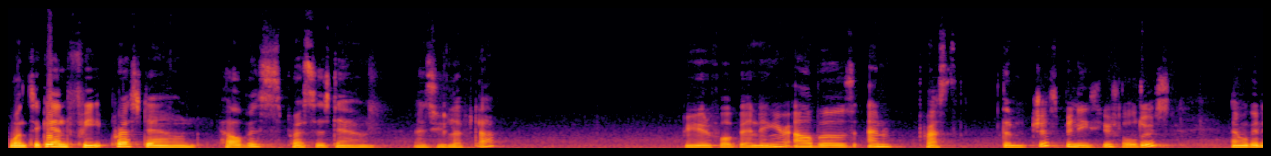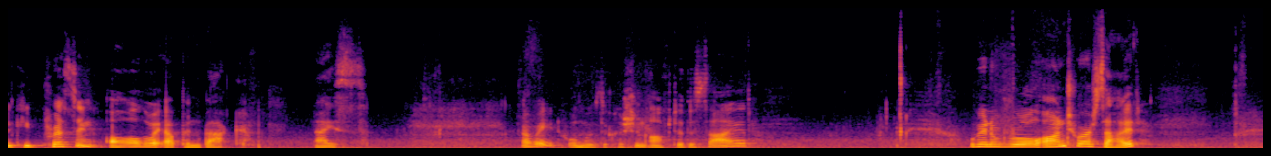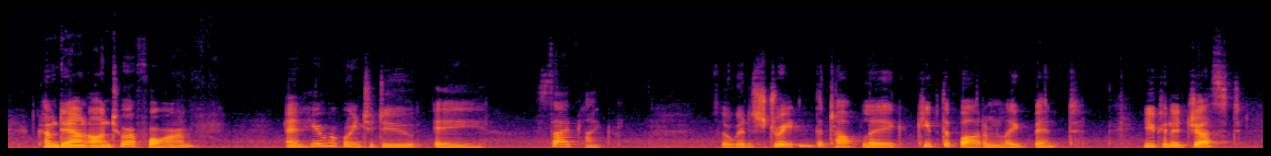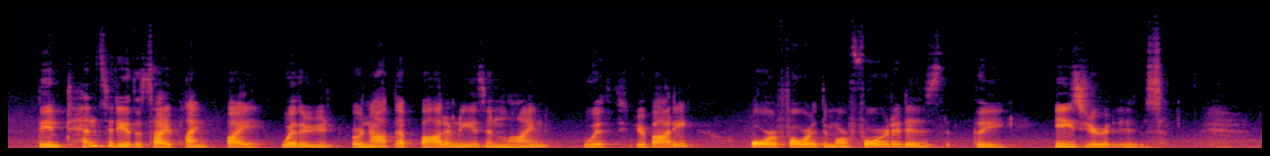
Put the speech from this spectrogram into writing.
Once again, feet press down, pelvis presses down as you lift up. Beautiful. Bending your elbows and press them just beneath your shoulders. And we're going to keep pressing all the way up and back. Nice. All right, we'll move the cushion off to the side. We're going to roll onto our side, come down onto our forearm, and here we're going to do a side plank. So we're going to straighten the top leg, keep the bottom leg bent. You can adjust the intensity of the side plank by whether you, or not that bottom knee is in line with your body or forward. The more forward it is, the easier it is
